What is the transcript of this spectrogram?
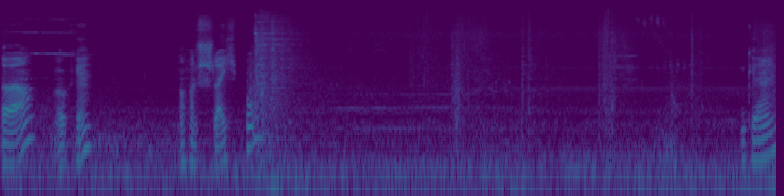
Ah, okay. Noch ein Schleichpunkt. Okay.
